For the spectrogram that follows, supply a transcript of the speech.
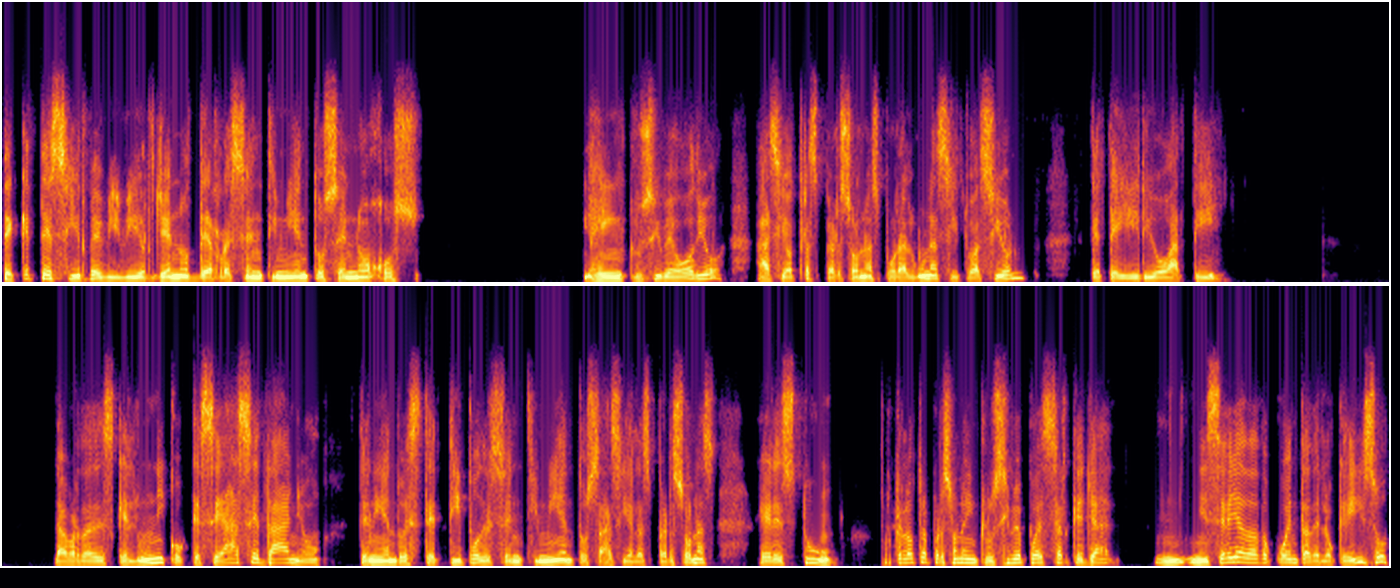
¿De qué te sirve vivir lleno de resentimientos, enojos e inclusive odio hacia otras personas por alguna situación que te hirió a ti? La verdad es que el único que se hace daño teniendo este tipo de sentimientos hacia las personas eres tú, porque la otra persona inclusive puede ser que ya ni se haya dado cuenta de lo que hizo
